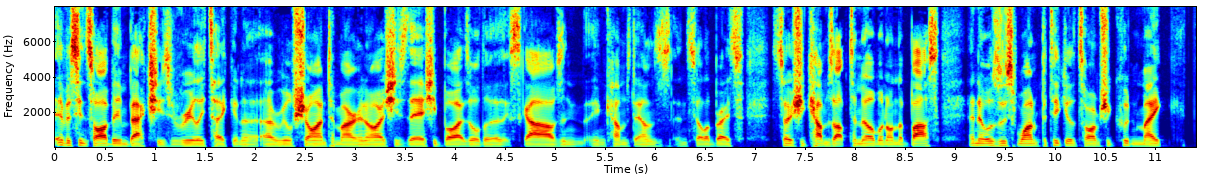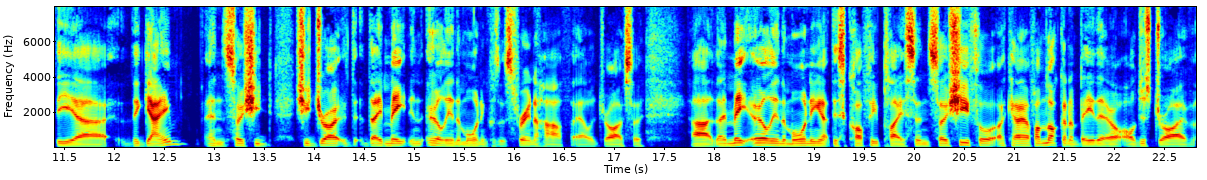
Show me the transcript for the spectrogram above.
ever since I've been back, she's really taken a, a real shine to Murray United. She's there. She buys all the scarves and, and comes down and, and celebrates. So she comes up to Melbourne on the bus, and there was this one particular time she couldn't make the uh, the game, and so she she drove. They meet in early in the morning because it's three and a half hour drive. So. Uh, they meet early in the morning at this coffee place, and so she thought, okay, if I'm not going to be there, I'll just drive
